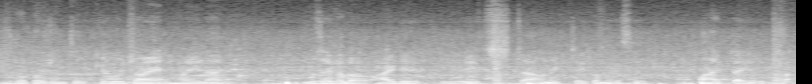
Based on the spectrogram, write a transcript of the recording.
এখনো পর্যন্ত কেউ জয়েন হয় নাই বুঝে গেল আইডির রিচটা অনেকটাই কমে গেছে অনেকটাই বা-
